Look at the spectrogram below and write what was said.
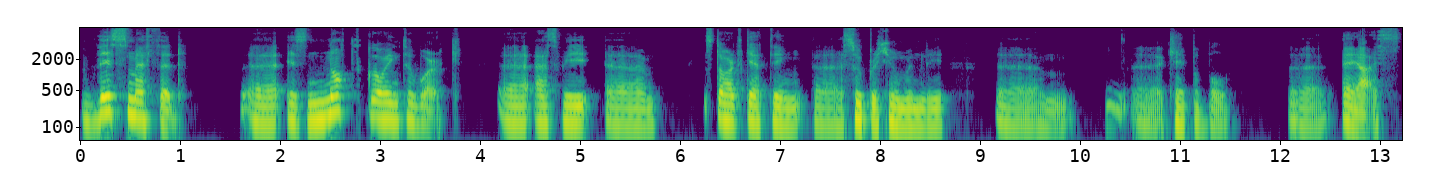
this method uh, is not going to work uh, as we um, start getting uh, superhumanly um, uh, capable uh, AIs.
